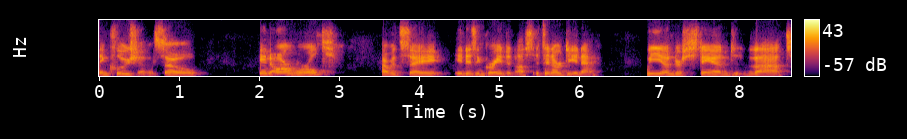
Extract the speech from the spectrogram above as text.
inclusion. So in our world, I would say it is ingrained in us, it's in our DNA. We understand that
